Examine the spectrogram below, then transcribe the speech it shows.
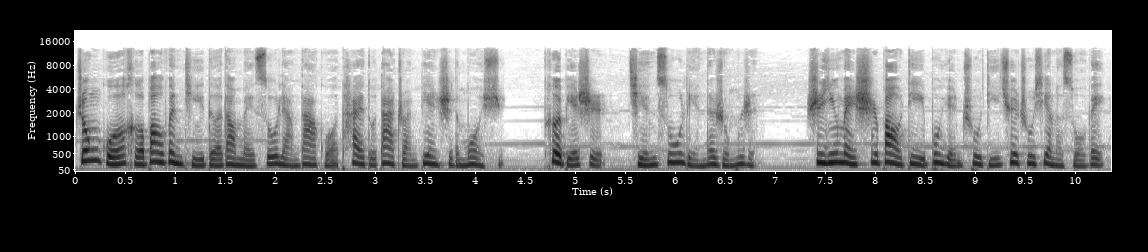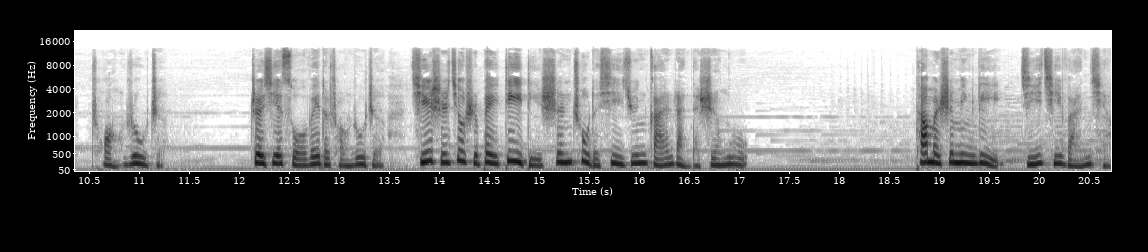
中国核爆问题得到美苏两大国态度大转变时的默许，特别是前苏联的容忍，是因为试爆地不远处的确出现了所谓闯入者。这些所谓的闯入者，其实就是被地底深处的细菌感染的生物。他们生命力极其顽强，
